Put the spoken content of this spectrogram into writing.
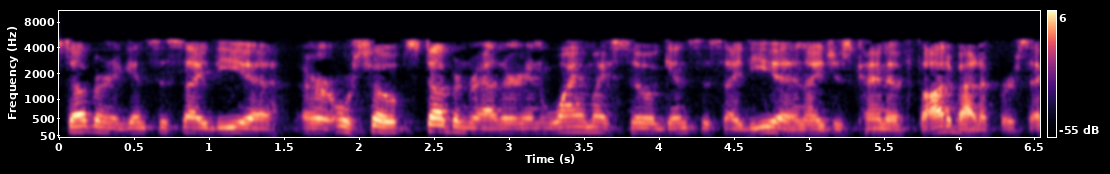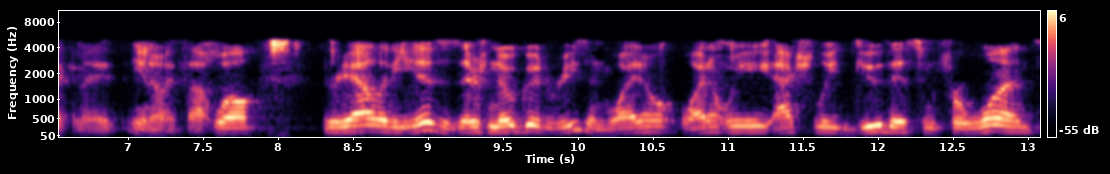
stubborn against this idea or or so stubborn rather and why am I so against this idea? And I just kind of thought about it for a second. I you know I thought well the reality is is there's no good reason. Why don't why don't we actually do this? And for once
